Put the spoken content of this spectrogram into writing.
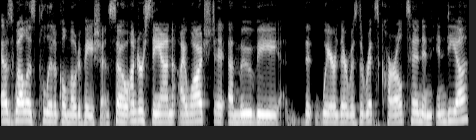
as well as political motivation. So understand, I watched a movie that where there was the Ritz Carlton in India,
